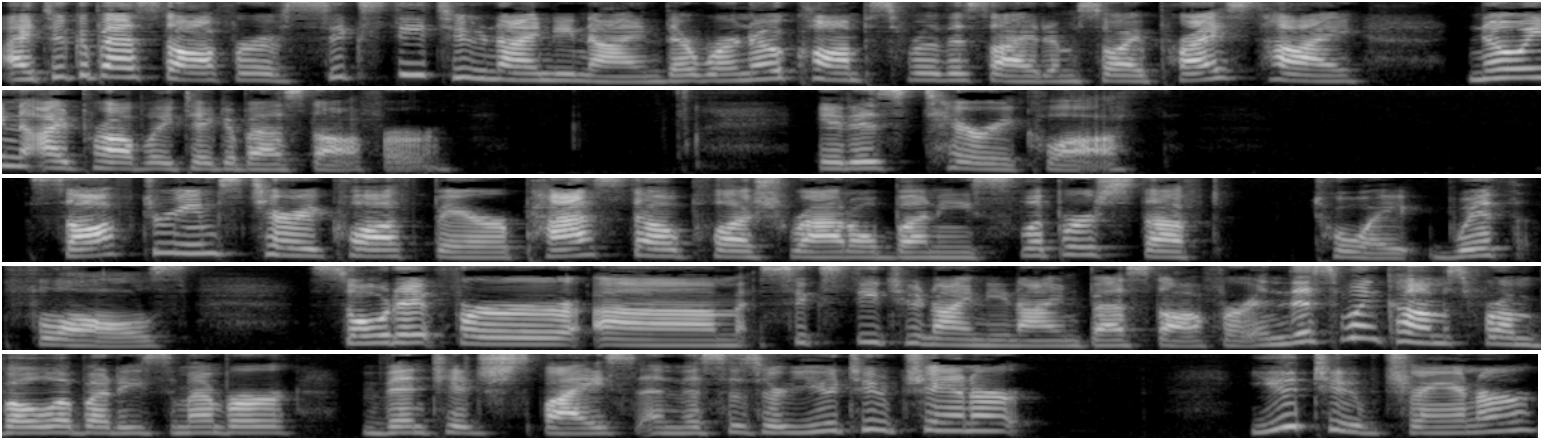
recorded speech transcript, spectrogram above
I took a best offer of $62.99. There were no comps for this item, so I priced high, knowing I'd probably take a best offer. It is terry cloth. Soft Dreams Terry Cloth Bear Pastel Plush Rattle Bunny Slipper Stuffed Toy with Flaws. Sold it for um, $62.99 best offer. And this one comes from Bolo Buddies member Vintage Spice. And this is her YouTube channel. YouTube channel.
